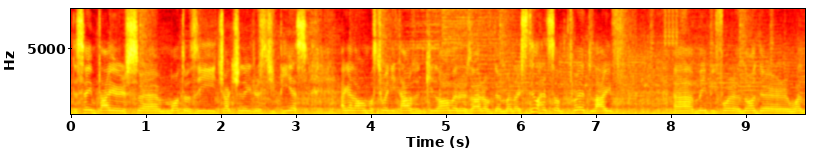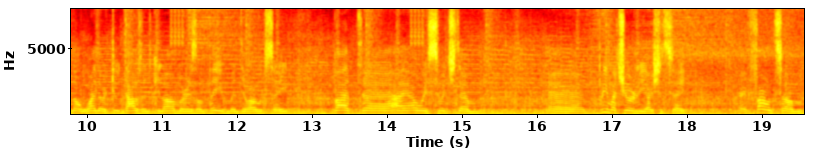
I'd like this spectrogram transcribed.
the same tires Motoz Tractionators GPS I got almost 20,000 kilometers out of them and I still had some tread life uh, maybe for another one, one or two thousand kilometers on pavement I would say. But uh, I always switch them uh, prematurely I should say. I found some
